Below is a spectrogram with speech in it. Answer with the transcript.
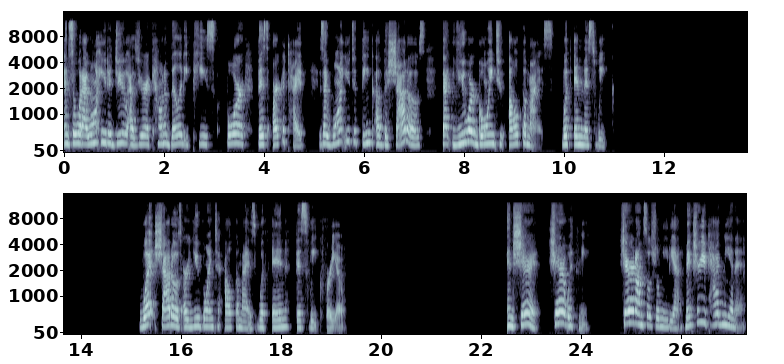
And so, what I want you to do as your accountability piece for this archetype is I want you to think of the shadows that you are going to alchemize within this week. What shadows are you going to alchemize within this week for you? And share it. Share it with me. Share it on social media. Make sure you tag me in it.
